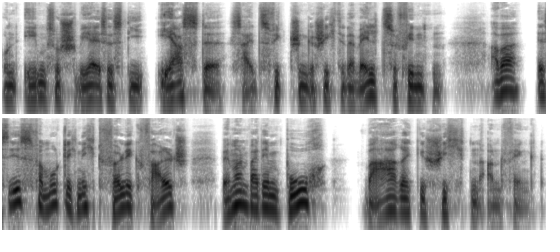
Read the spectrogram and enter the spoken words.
Und ebenso schwer ist es, die erste Science Fiction Geschichte der Welt zu finden. Aber es ist vermutlich nicht völlig falsch, wenn man bei dem Buch wahre Geschichten anfängt.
